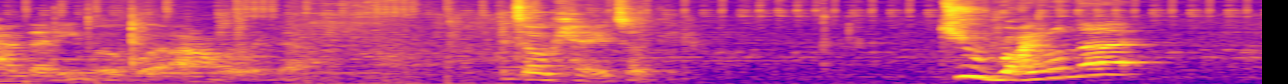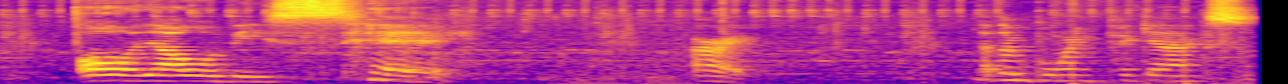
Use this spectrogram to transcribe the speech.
have that emo, but I don't like that. It's okay, it's okay. Did you ride on that? Oh, that would be sick. Alright. Another boring pickaxe.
